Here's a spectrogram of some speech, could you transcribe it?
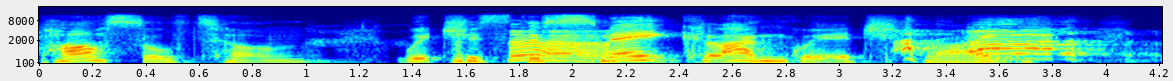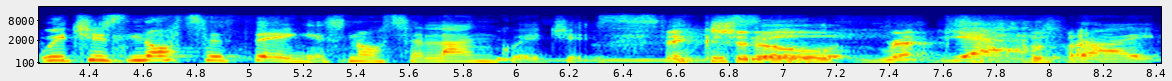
Parseltongue, which is the snake language, right? Which is not a thing. It's not a language. It's. Fictional reptile. Yeah, right.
